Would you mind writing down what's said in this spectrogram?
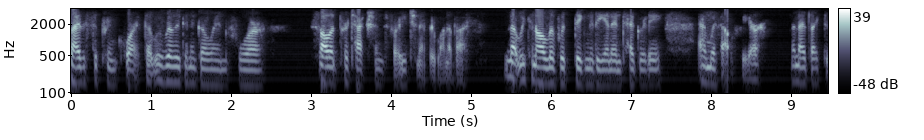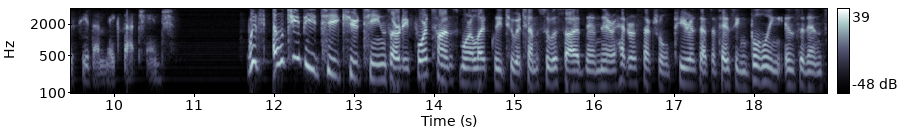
by the Supreme Court, that we're really going to go in for solid protections for each and every one of us, that we can all live with dignity and integrity and without fear. And I'd like to see them make that change. With LGBTQ teens already four times more likely to attempt suicide than their heterosexual peers after facing bullying incidents,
